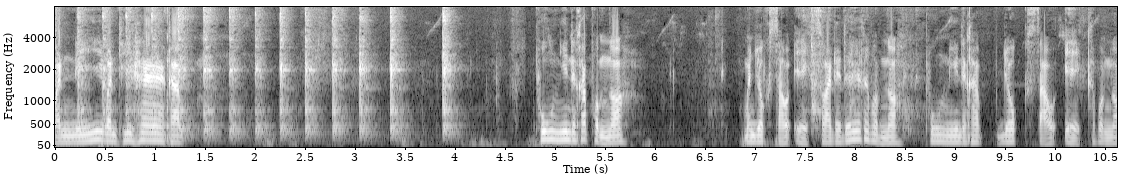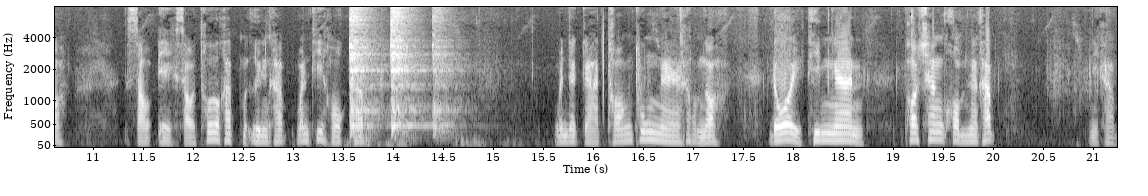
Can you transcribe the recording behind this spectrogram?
วันนี้วันที่5ครับพรุ่งนี้นะครับผมเนาะ มันยกเสาเอกซอยเด้อครับผมเนาะพรุ่งนี้นะครับ ยกเสาเอกครับผมเนาะเสาเอกเสาโทครับมืออื่นครับ วันที่หกครับ บรรยากาศท้องทุ่งนาครับผมเนาะโดยทีมงานพ่อช่างคมนะครับ นี่ครับ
